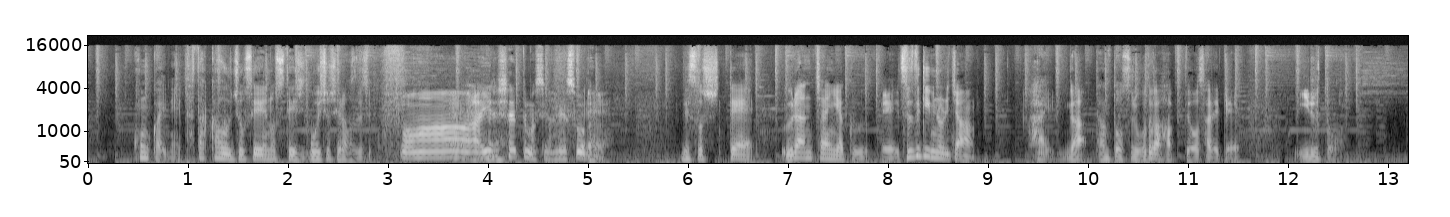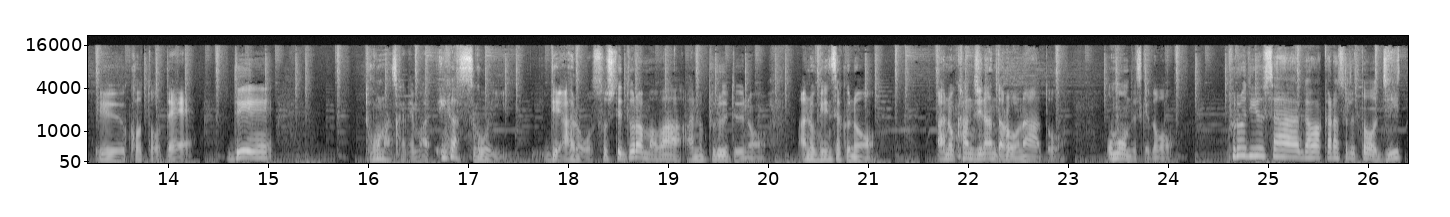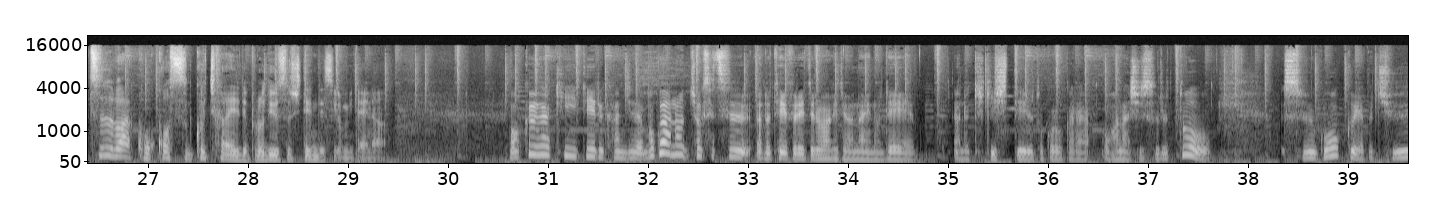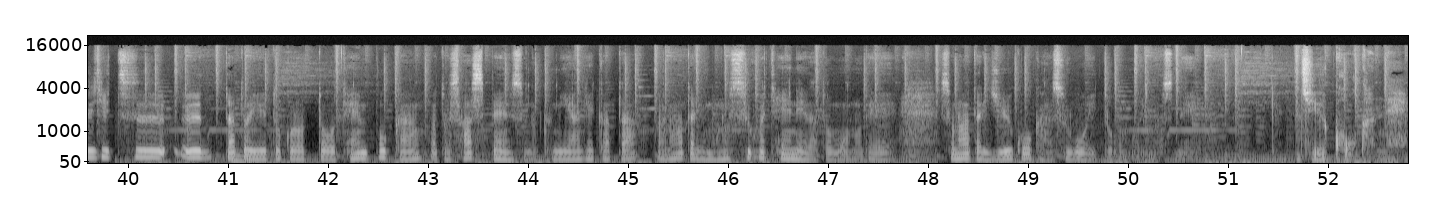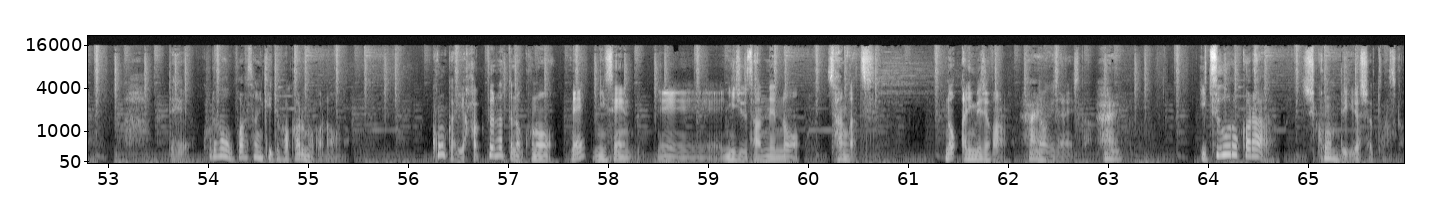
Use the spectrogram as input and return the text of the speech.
今回ね戦う女性のステージでご一緒してるはずですよ。ああ、えー、いらっしゃってますよね。そうだ、えー、でそしてウランちゃん役、えー、鈴木みのりちゃん、はい、が担当することが発表されているということで。でどうなんですかね、まあ、絵がすごいであろう。そしてドラマはあのプルートゥのあの原作のあの感じなんだろうなと思うんですけどプロデューサー側からすると実はここすっごい力入れてプロデュースしてんですよみたいな僕が聞いている感じで僕はあの直接あの手触れてるわけではないのであの聞き知っているところからお話しするとすごくやっぱ忠実だというところと、テンポ感あとサスペンスの組み上げ方あの辺りがものすごい丁寧だと思うのでその辺り重厚感すごいと思いますね。重厚感ね。でこれは小原さんに聞いて分かるのかな？今回発表になったのはこのね2023年の3月のアニメジャパンなわけじゃないですか、はい、はい、いつ頃から仕込んでいらっしゃったんですか？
